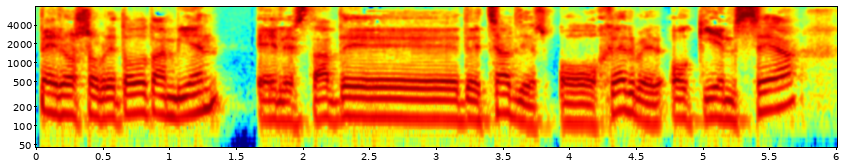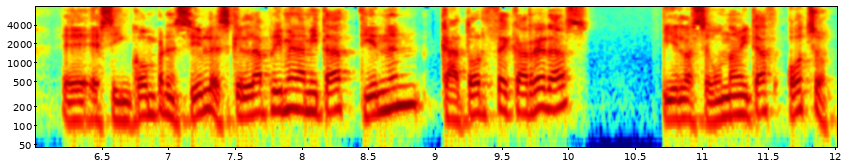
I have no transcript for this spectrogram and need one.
pero sobre todo también el staff de, Chargers o Herbert o quien sea eh, es incomprensible. Es que en la primera mitad tienen 14 carreras y en la segunda mitad 8.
